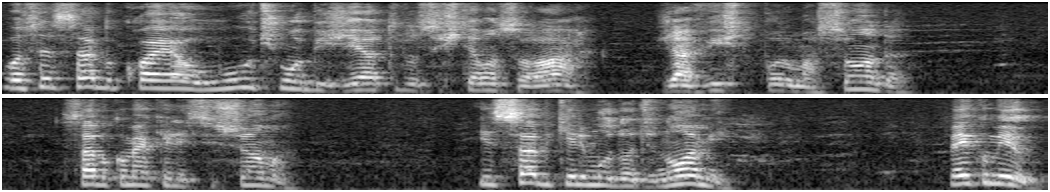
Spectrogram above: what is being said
Você sabe qual é o último objeto do Sistema Solar já visto por uma sonda? Sabe como é que ele se chama? E sabe que ele mudou de nome? Vem comigo!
